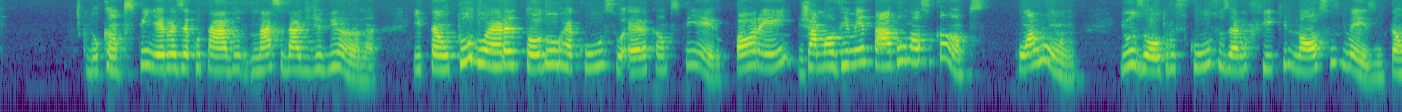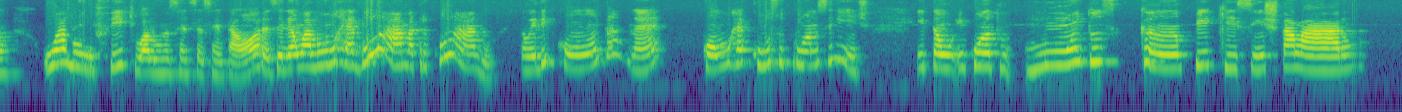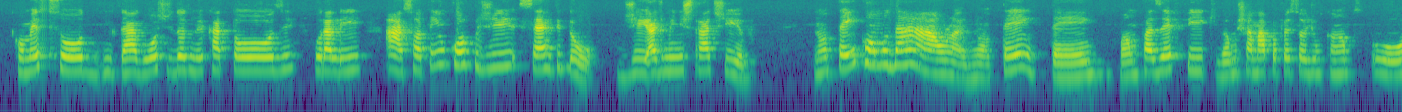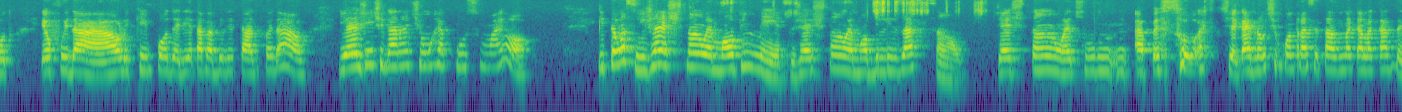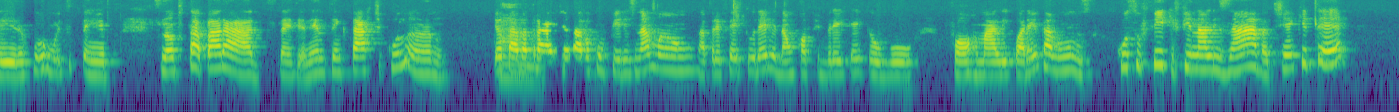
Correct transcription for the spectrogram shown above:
do Campus Pinheiro, executado na cidade de Viana. Então, tudo era, todo o recurso era Campus Pinheiro. Porém, já movimentava o nosso campus com aluno. E os outros cursos eram FIC nossos mesmo. Então, o aluno FIC, o aluno 160 horas, ele é um aluno regular, matriculado. Então, ele conta, né, como recurso para o ano seguinte. Então, enquanto muitos campi que se instalaram, começou em agosto de 2014, por ali, ah, só tem o corpo de servidor, de administrativo. Não tem como dar aula, não tem? Tem. Vamos fazer FIC, vamos chamar professor de um campus para o outro. Eu fui dar aula e quem poderia estar habilitado foi dar aula. E aí a gente garantiu um recurso maior. Então, assim, gestão é movimento, gestão é mobilização, gestão é tudo, a pessoa chegar e não te encontrar sentado naquela cadeira por muito tempo. Senão tu tá parado, tá entendendo? Tem que estar tá articulando. Eu estava ah. atrás, eu estava com o Pires na mão, na prefeitura, ele dá um coffee break aí que eu vou formar ali 40 alunos, curso FIC finalizava, tinha que ter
